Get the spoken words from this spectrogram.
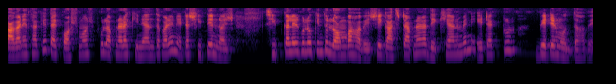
বাগানে থাকে, তাই কসমস ফুল আপনারা কিনে আনতে পারেন। এটা শীতের নয়, শীতকালেরগুলো কিন্তু লম্বা হবে। সেই গাছটা আপনারা দেখে আনবেন, এটা একটু বেটের মধ্যে হবে।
